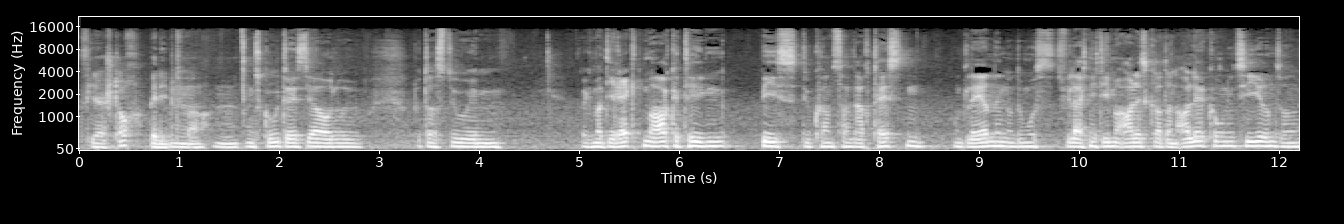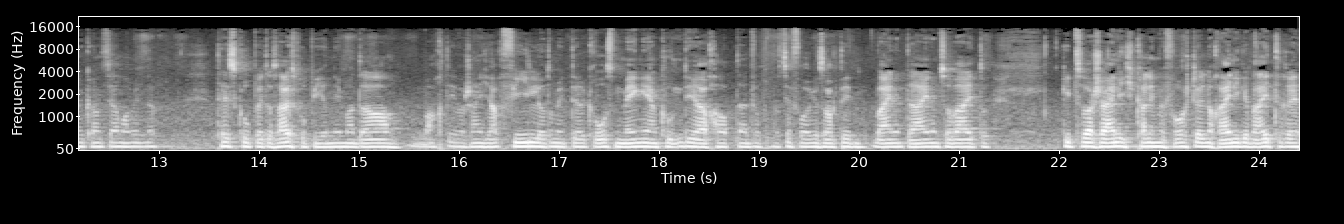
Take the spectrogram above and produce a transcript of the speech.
vielleicht doch beliebt mhm. war. Und das Gute ist ja, dass du im sag ich mal, Direktmarketing bist, du kannst halt auch testen und lernen und du musst vielleicht nicht immer alles gerade an alle kommunizieren, sondern du kannst ja mal mit einer Testgruppe etwas ausprobieren. Jemand da macht ihr wahrscheinlich auch viel oder mit der großen Menge an Kunden, die ihr auch habt, einfach, was ihr vorher gesagt eben Wein und Dein und so weiter. Gibt es wahrscheinlich, kann ich mir vorstellen, noch einige weitere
